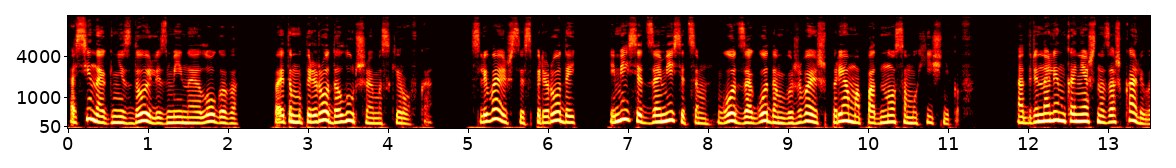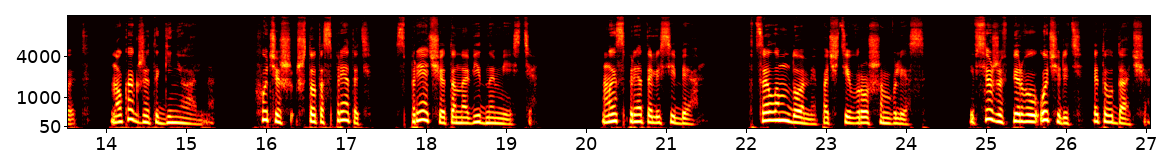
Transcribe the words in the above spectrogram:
Осиное гнездо или змеиное логово, поэтому природа — лучшая маскировка. Сливаешься с природой, и месяц за месяцем, год за годом выживаешь прямо под носом у хищников. Адреналин, конечно, зашкаливает, но как же это гениально. Хочешь что-то спрятать? Спрячь это на видном месте. Мы спрятали себя. В целом доме, почти вросшем в лес. И все же, в первую очередь, это удача.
